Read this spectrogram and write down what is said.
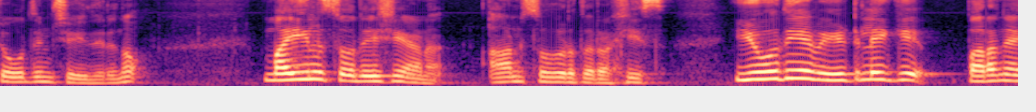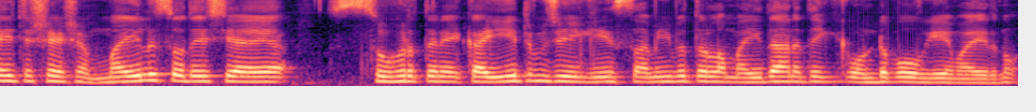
ചോദ്യം ചെയ്തിരുന്നു. മയിൽ സ്വദേശിയാണ് ആൺ സുഹൃത്ത് റഹീസ്. യുവതിയെ വീട്ടിലേക്ക് പറഞ്ഞയച്ച ശേഷം മയിൽ സ്വദേശിയായ സുഹൃത്തിനെ കയ്യേറ്റം ചെയ്യുകയും സമീപത്തുള്ള മൈതാനത്തേക്ക് കൊണ്ടുപോവുകയുമായിരുന്നു.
